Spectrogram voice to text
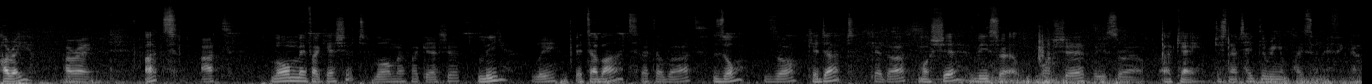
Harei. Harei. At. At. Lom mefakeshet. Lom mefakeshet. Li. Li. Betabat. Betabat. Zo. Zo. Kedat. Kedat. Moshe v'Israel. Moshe v'Israel. Okay, just now take the ring and place it on your finger.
